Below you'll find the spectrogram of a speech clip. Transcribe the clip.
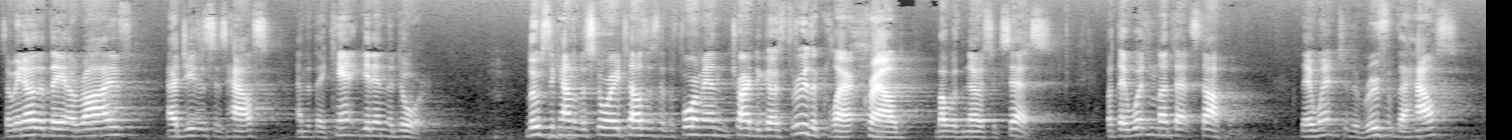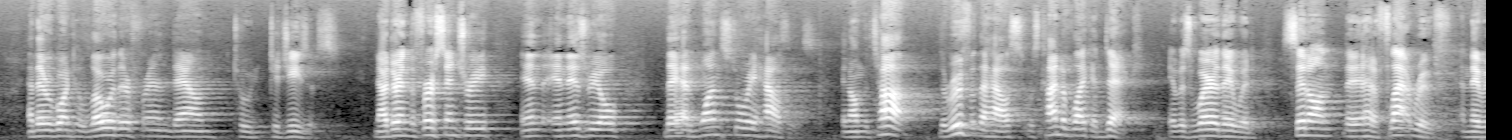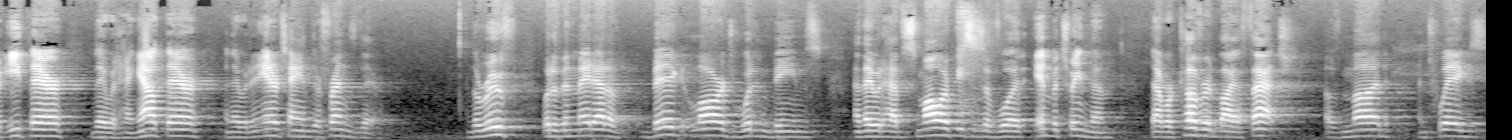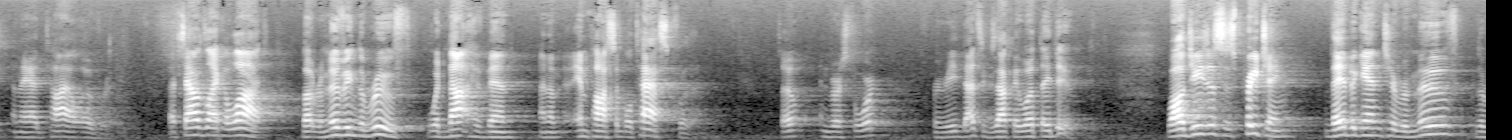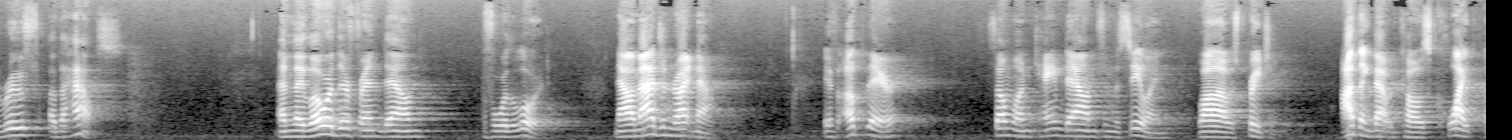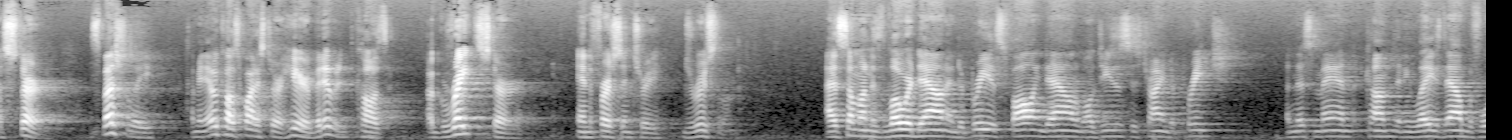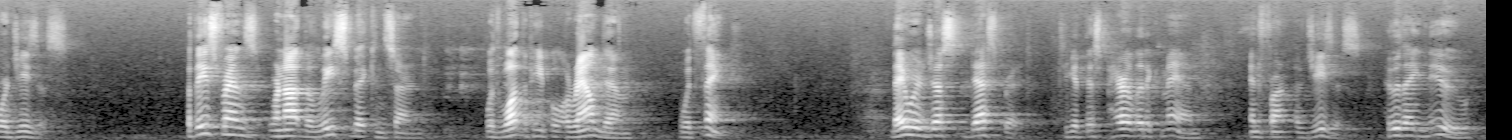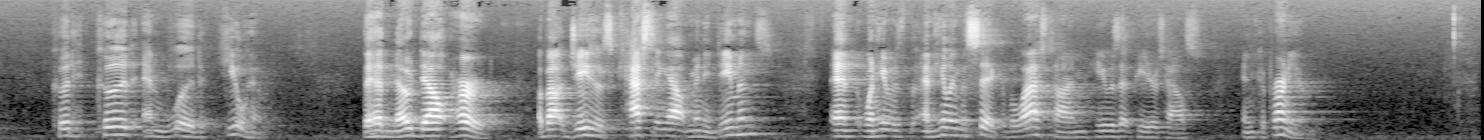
So we know that they arrive at Jesus' house and that they can't get in the door. Luke's account of the story tells us that the four men tried to go through the crowd, but with no success. But they wouldn't let that stop them. They went to the roof of the house and they were going to lower their friend down to, to Jesus. Now, during the first century in, in Israel, they had one story houses. And on the top, the roof of the house was kind of like a deck. It was where they would sit on, they had a flat roof, and they would eat there, they would hang out there, and they would entertain their friends there. The roof would have been made out of big, large wooden beams, and they would have smaller pieces of wood in between them that were covered by a thatch of mud and twigs, and they had tile over it. That sounds like a lot, but removing the roof would not have been an impossible task for them. So, in verse 4, we read that's exactly what they do. While Jesus is preaching, they begin to remove the roof of the house. And they lowered their friend down before the Lord. Now imagine right now if up there someone came down from the ceiling while I was preaching. I think that would cause quite a stir. Especially, I mean, it would cause quite a stir here, but it would cause a great stir in the first century Jerusalem. As someone is lowered down and debris is falling down while Jesus is trying to preach, and this man comes and he lays down before Jesus. But these friends were not the least bit concerned with what the people around them would think. They were just desperate to get this paralytic man in front of Jesus, who they knew could, could and would heal him. They had no doubt heard about Jesus casting out many demons and when he was and healing the sick the last time he was at Peter's house in Capernaum.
